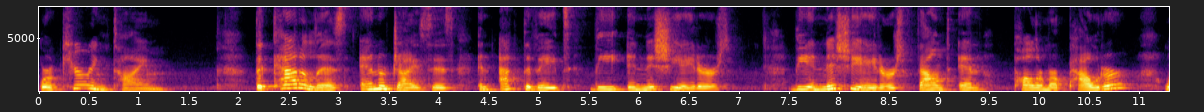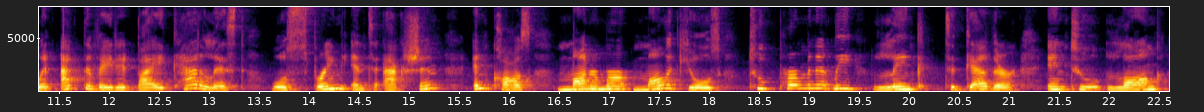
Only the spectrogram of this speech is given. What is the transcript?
or curing time. The catalyst energizes and activates the initiators. The initiators found in polymer powder, when activated by a catalyst, will spring into action and cause monomer molecules to permanently link together into long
